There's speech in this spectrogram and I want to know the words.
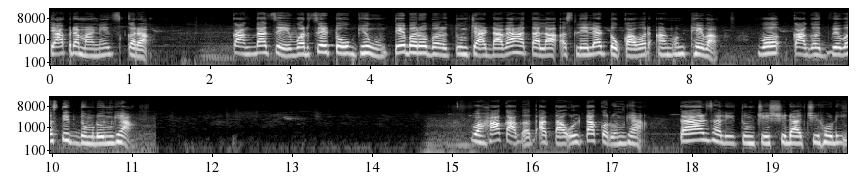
त्याप्रमाणेच करा. कागदाचे वरचे टोक घेऊन ते बरोबर तुमच्या डाव्या हाताला असलेल्या टोकावर आणून ठेवा व कागद व्यवस्थित दुमडून घ्या. व हा कागद आता उलटा करून घ्या. तयार झाली तुमची शिडाची होडी.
